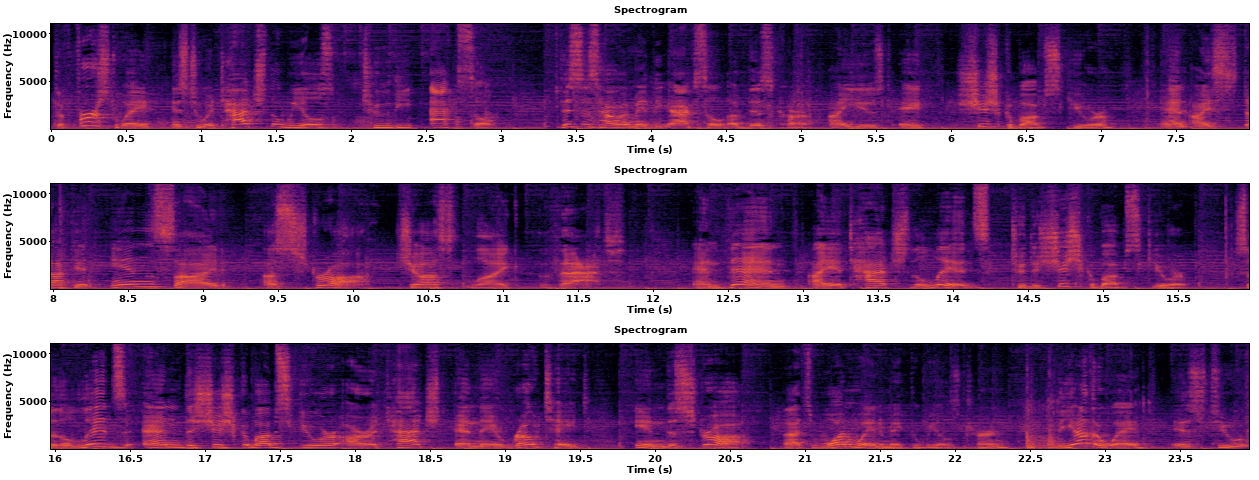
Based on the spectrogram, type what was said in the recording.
The first way is to attach the wheels to the axle. This is how I made the axle of this car. I used a shish kebab skewer and I stuck it inside a straw, just like that. And then I attached the lids to the shish kebab skewer. So the lids and the shish kebab skewer are attached and they rotate in the straw. That's one way to make the wheels turn. The other way is to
